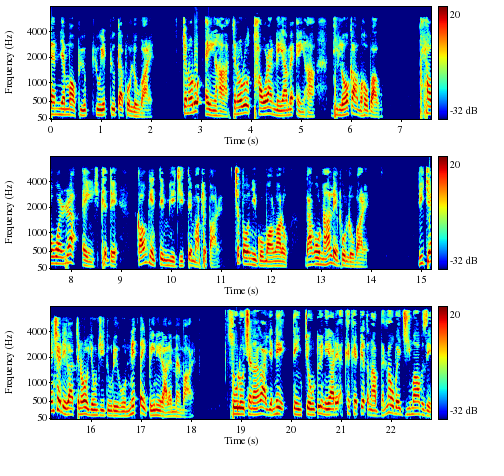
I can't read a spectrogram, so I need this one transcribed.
တမ်းမျက်မှောက်ပြုပြုပြုတတ်ဖို့လိုပါတယ်။ကျွန်တော်တို့အိမ်ဟာကျွန်တော်တို့ထာဝရနေရမယ့်အိမ်ဟာဒီလောကမဟုတ်ပါဘူး။ထာဝရအိမ်ဖြစ်တဲ့ကောင်းကင်တင့်မြေကြီးတင့်မှာဖြစ်ပါတယ်။ချက်တော်ညီကိုမောင်တို့ဒါကိုနားလည်ဖို့လိုပါတယ်။ဒီကျမ်းချက်တွေကကျွန်တော်တို့ယုံကြည်သူတွေကိုနှစ်သိမ့်ပေးနေတာလည်းမှန်ပါတယ် ဆိုလိုချင်တာကယနေ့တင်ကြုံတွေ့နေရတဲ့အခက်အခဲပြဿနာဘလောက်ပဲကြီးမားပါစေ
